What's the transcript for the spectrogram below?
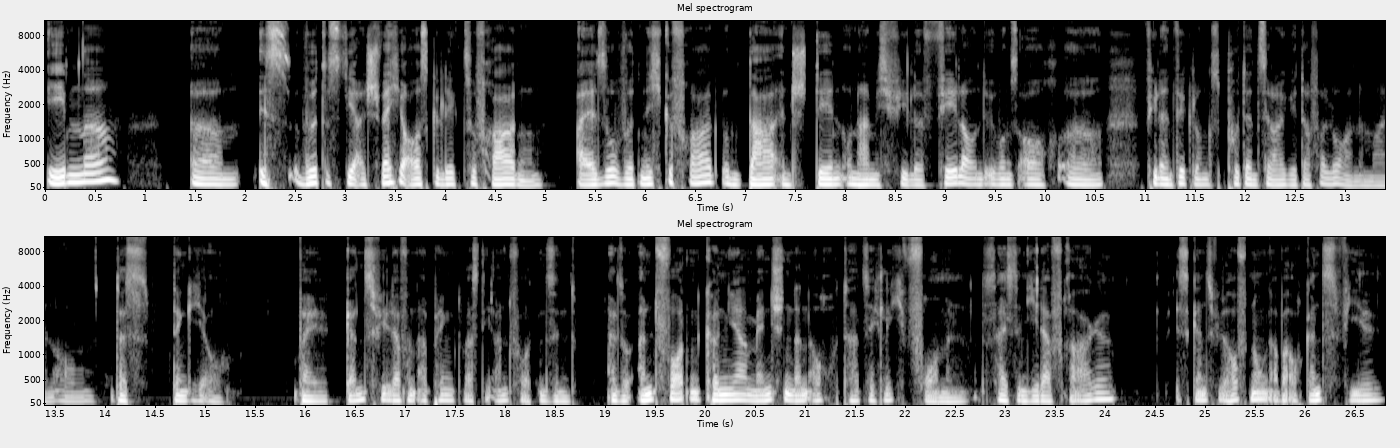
Ebene ähm, ist, wird es dir als Schwäche ausgelegt zu fragen. Also wird nicht gefragt und da entstehen unheimlich viele Fehler und übrigens auch äh, viel Entwicklungspotenzial geht da verloren in meinen Augen. Das denke ich auch, weil ganz viel davon abhängt, was die Antworten sind. Also Antworten können ja Menschen dann auch tatsächlich formeln. Das heißt, in jeder Frage ist ganz viel Hoffnung, aber auch ganz viel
